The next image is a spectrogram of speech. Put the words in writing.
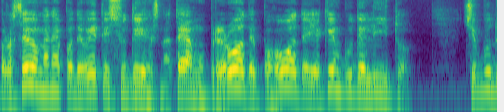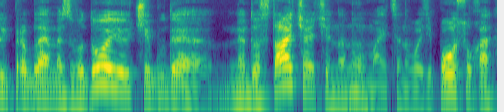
Просили мене подивитись сюди ж на тему природи, погоди, яким буде літо. Чи будуть проблеми з водою, чи буде недостача, чи ну, мається на увазі посуха,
